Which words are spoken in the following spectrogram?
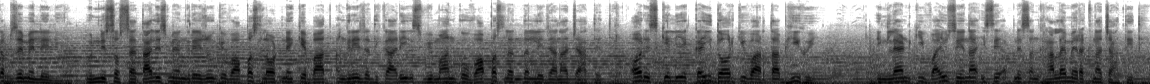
कब्जे में ले लिया। उन्नीस सौ सैंतालीस में अंग्रेज़ों के वापस लौटने के बाद अंग्रेज़ अधिकारी इस विमान को वापस लंदन ले जाना चाहते थे और इसके लिए कई दौर की वार्ता भी हुई। इंग्लैंड की वायुसेना इसे अपने संग्रहालय में रखना चाहती थी।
